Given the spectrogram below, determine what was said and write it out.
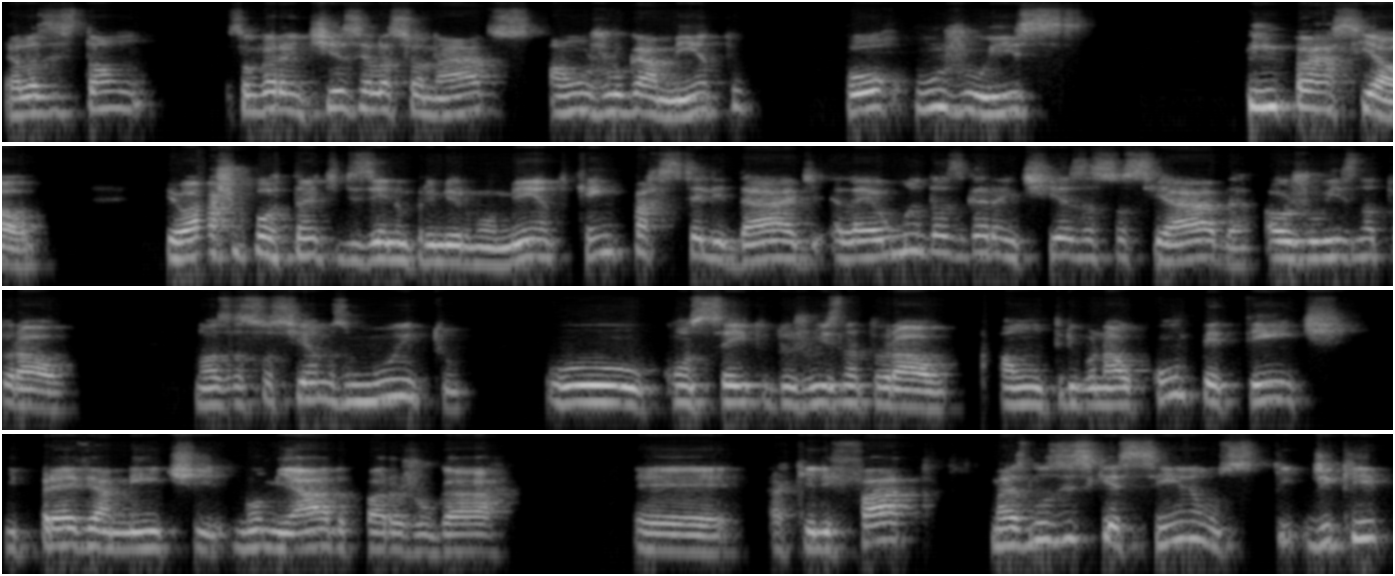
elas estão são garantias relacionadas a um julgamento por um juiz imparcial. Eu acho importante dizer no primeiro momento que a imparcialidade ela é uma das garantias associada ao juiz natural. Nós associamos muito o conceito do juiz natural a um tribunal competente e previamente nomeado para julgar é, aquele fato, mas nos esquecemos de que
